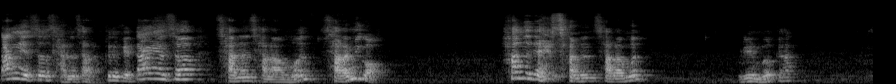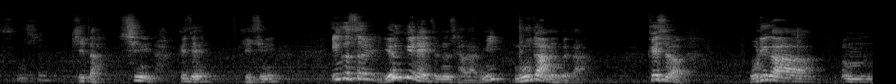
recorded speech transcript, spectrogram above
땅에서 사는 사람. 그렇게 땅에서 사는 사람은 사람이고 하늘에 사는 사람은 우리는 뭘까? 신. 기다, 신이다. 그제? 귀신이다. 이것을 연결해 주는 사람이 무다는 거다. 그래서 우리가 음,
